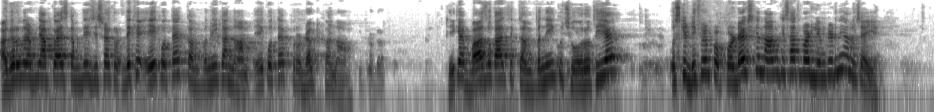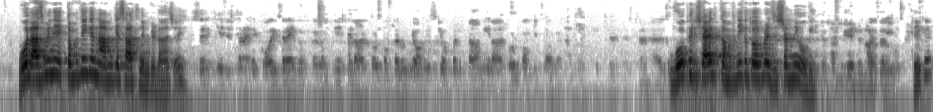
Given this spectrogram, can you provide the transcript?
अगर उन्होंने अपने आप को एज कंपनी रजिस्टर देखिए, एक होता है कंपनी का नाम, एक होता है प्रोडक्ट का नाम। ठीक है? बाज औकात कंपनी कुछ और होती है, उसके डिफरेंट प्रोडक्ट्स के नाम के साथ वर्ड लिमिटेड नहीं आना चाहिए। वो लाजमी नहीं कंपनी के नाम के साथ लिमिटेड आना चाहिए। वो फिर शायद कंपनी के तौर पर रजिस्टर्ड नहीं होगी। ठीक है?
